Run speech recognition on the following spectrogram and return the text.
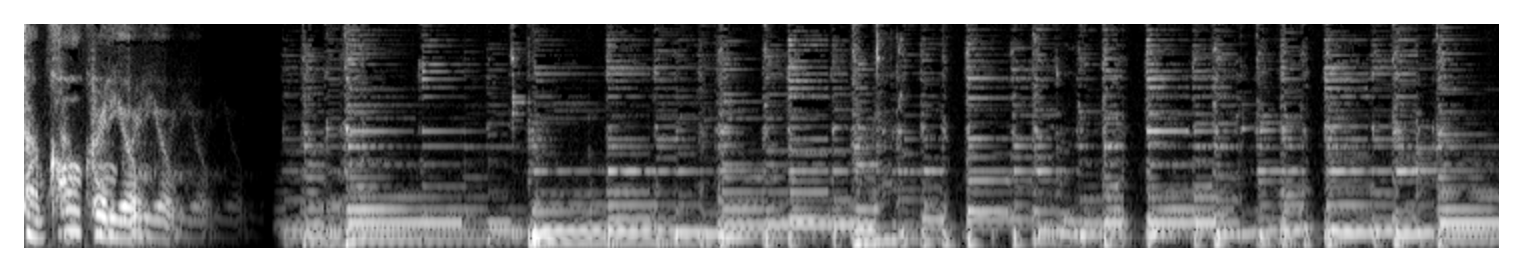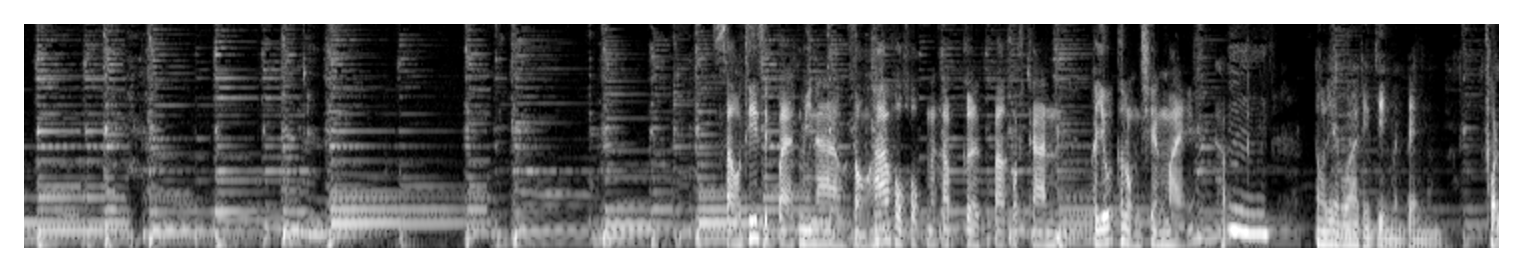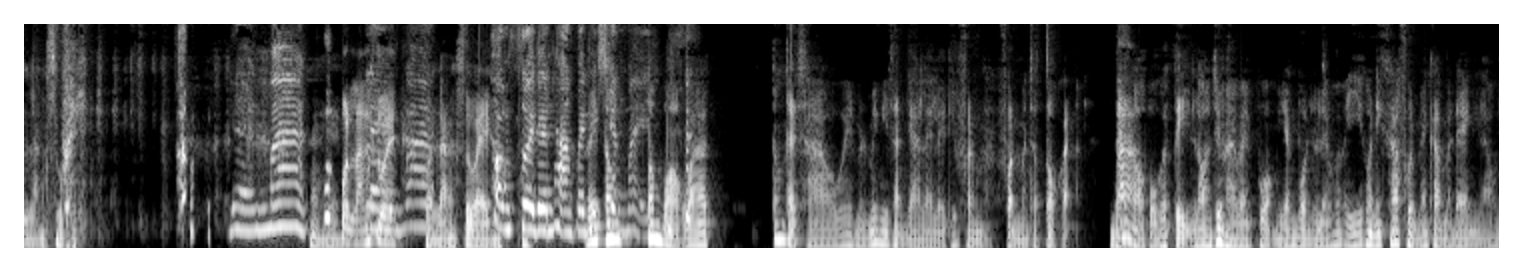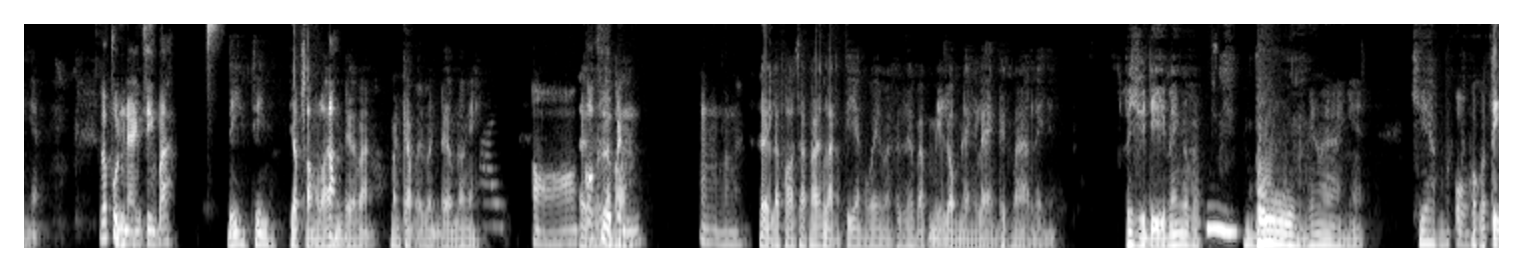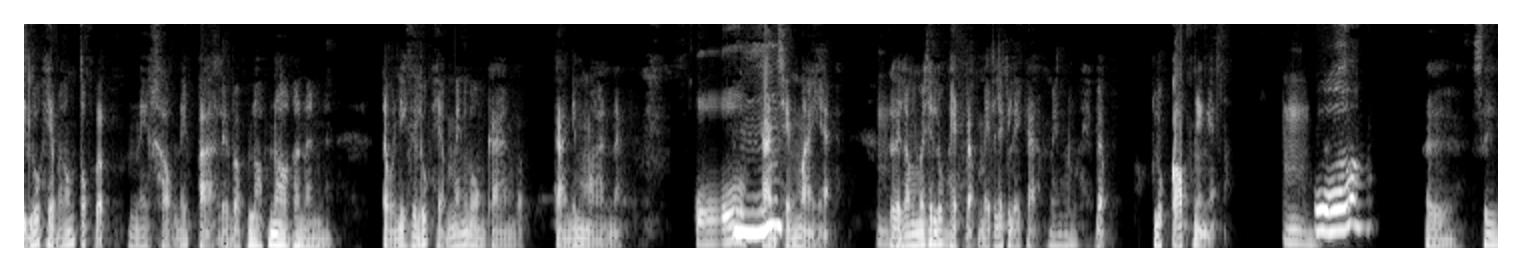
สามข้อครดิโอเสาร์ที่ 18 มีนา 2566 นะครับ เกิดปรากฏการณ์พายุถล่มเชียงใหม่ครับอืมต้องเรียกว่าจริง ๆ มันเป็น ฝนล้างซวยแรงมากฝนล้างซวยแรงมากฝนล้างซวยทอมซวยเดินทางไปเฮ้ที่ยต้องเชียงใหม่ต้องบอกว่าตั้งแต่เช้าเว้ยมันไม่มีสัญญาณอะไรเลยที่ฝนฝนมันจะตกอะ่ะแดดอ่าออกปกติร้อนที่หายใบป่วงยังบ่นอยู่เลยว่าไอ้คนนี้ค่าฝุ่นแม่งกลับมาแดงอีกแล้วอย่างเงี้ยแล้วฝุ่นแดงจริงปะจริงจริงๆเกือบสองร้อยอะเหมือนเดิมอะ่ะมันกลับไปเหมือนเดิมแล้วไงอ๋อเออก็คือแล้วพอเป็นอืมนั่นไงเออแล้วพอสักพักหลังเที่ยงเว้ยมันก็เริ่มแบบมีลมแรงๆขึ้นมาอะไรเงี้ยแล้วอยู่ดีแม่งก็แบบอืมบูมขึ้นมาอย่างเงี้ย เคียบปกติลูกเห็บมันต้องตกแบบในเขาในป่าเลยแบบรอบนอกเท่านั้นน่ะแต่วันนี้คือลูกเห็บแม่งลงกลางแบบกลางนิมมานอะโอ้อืมกลางเชียงใหม่อะมเออแล้วมันไม่ใช่ลูกเห็บแบบเม็ดเล็กๆอะแม่งลูกเห็บแบบลูกกอล์ฟอย่างเงี้ยอืมโอ้เออ ซึ่ง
